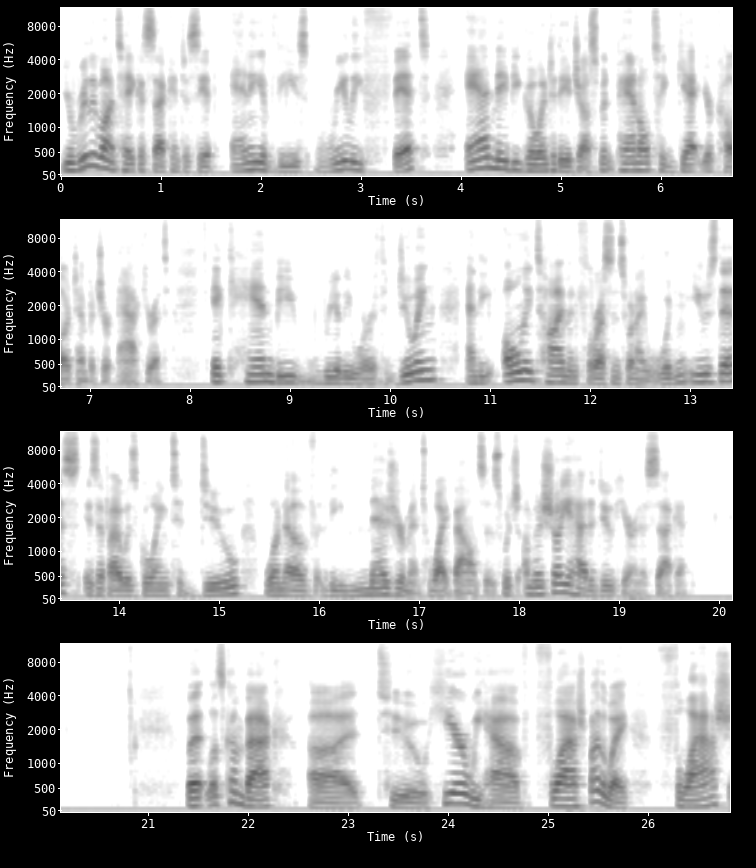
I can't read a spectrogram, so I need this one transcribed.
you really want to take a second to see if any of these really fit and maybe go into the adjustment panel to get your color temperature accurate it can be really worth doing. And the only time in fluorescence when I wouldn't use this is if I was going to do one of the measurement white balances, which I'm going to show you how to do here in a second. But let's come back uh, to here. We have flash. By the way, flash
